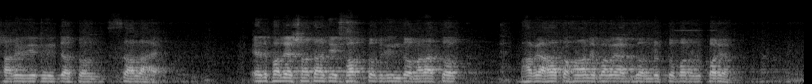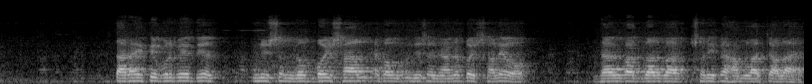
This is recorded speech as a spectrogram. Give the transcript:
শারীরিক নির্যাতন চালায়। এর ফলে শতাধিক ভক্তবৃন্দ মারাত্মকভাবে আহত হন এবং একজন মৃত্যুবরণ করেন। তারা ইতিপূর্বে উনিশশো নব্বই সাল এবং উনিশশো নিরানব্বই সালেও দেওয়ানবাগ দরবার শরীফে হামলা চালায়।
